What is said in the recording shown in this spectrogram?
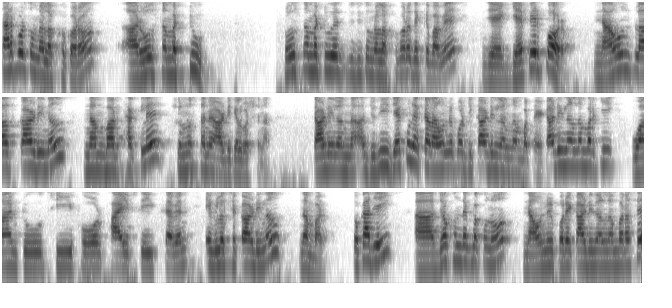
তারপর তোমরা লক্ষ্য করো rules number two rules number two এ যদি তোমরা লক্ষ্য করো, দেখতে পাবে যে গ্যাপের পর নাউন প্লাস কার্ডিনাল নাম্বার থাকলে শূন্যস্থানে আর্টিকেল বসে না। কার্ডিনাল যদি যে কোনো একটা নাউনের পর যে কার্ডিনাল নাম্বার থাকে কার্ডিনাল নাম্বার কি? One two three four five six seven এগুলো হচ্ছে কার্ডিনাল নাম্বার তো কাজেই যখন দেখবা কোনো নাউনের পরে কার্ডিনাল নাম্বার আছে,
